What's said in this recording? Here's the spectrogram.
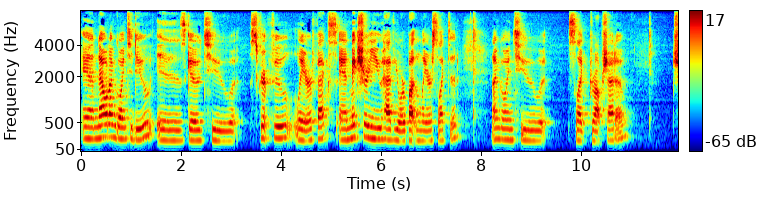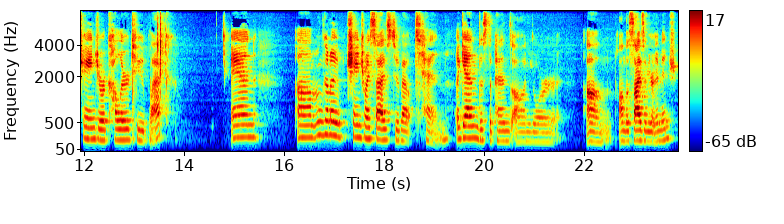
And now what I'm going to do is go to ScriptFu layer effects and make sure you have your button layer selected. And I'm going to select drop shadow, change your color to black, and um, I'm gonna change my size to about 10. Again, this depends on your um, on the size of your image.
